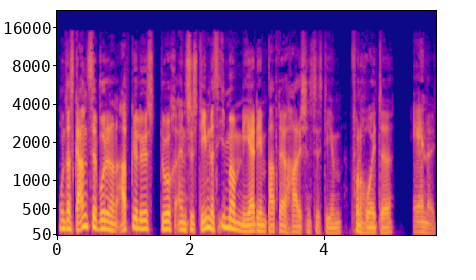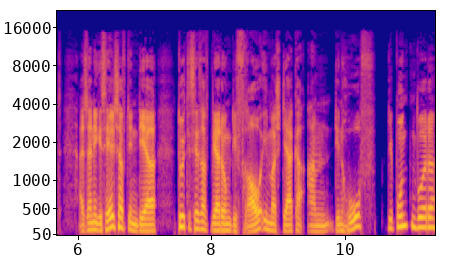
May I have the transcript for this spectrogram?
und das Ganze wurde dann abgelöst durch ein System, das immer mehr dem patriarchalischen System von heute ähnelt. Also eine Gesellschaft, in der durch die Sesshaftwerdung die Frau immer stärker an den Hof gebunden wurde,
